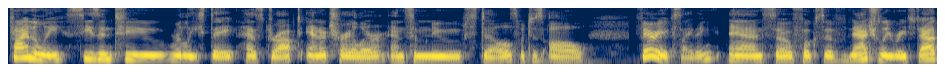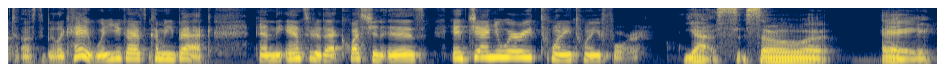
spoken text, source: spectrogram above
finally, season two release date has dropped and a trailer and some new stills, which is all very exciting. And so folks have naturally reached out to us to be like, hey, when are you guys coming back? And the answer to that question is in January 2024. Yes. So a,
